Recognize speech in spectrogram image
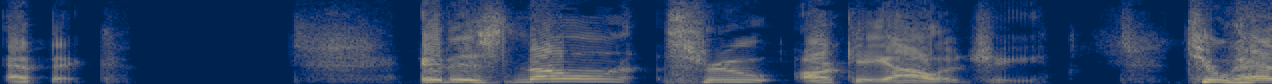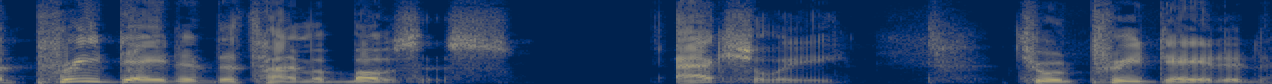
epic. It is known through archaeology to have predated the time of Moses, actually, to have predated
